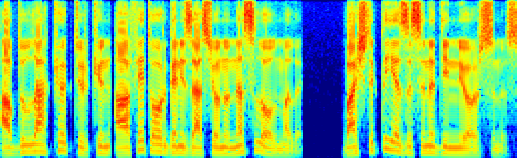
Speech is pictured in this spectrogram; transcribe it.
Abdullah Köktürk'ün Afet Organizasyonu Nasıl Olmalı? Başlıklı yazısını dinliyorsunuz.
